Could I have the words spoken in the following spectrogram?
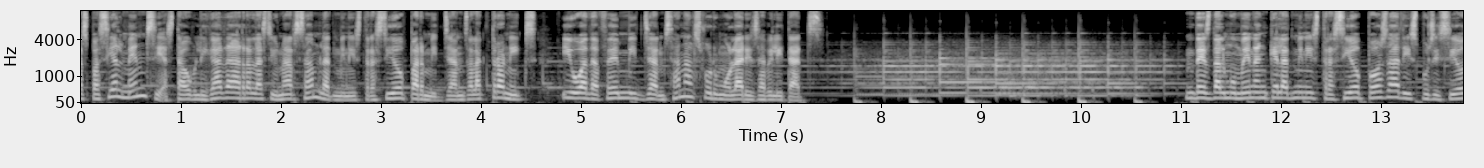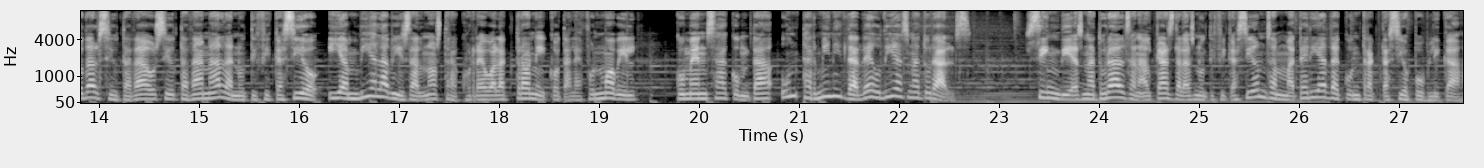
especialment si està obligada a relacionar-se amb l'administració per mitjans electrònics i ho ha de fer mitjançant els formularis habilitats. Des del moment en què l'administració posa a disposició del ciutadà o ciutadana la notificació i envia l'avís al nostre correu electrònic o telèfon mòbil, comença a comptar un termini de 10 dies naturals. 5 dies naturals en el cas de les notificacions en matèria de contractació pública.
